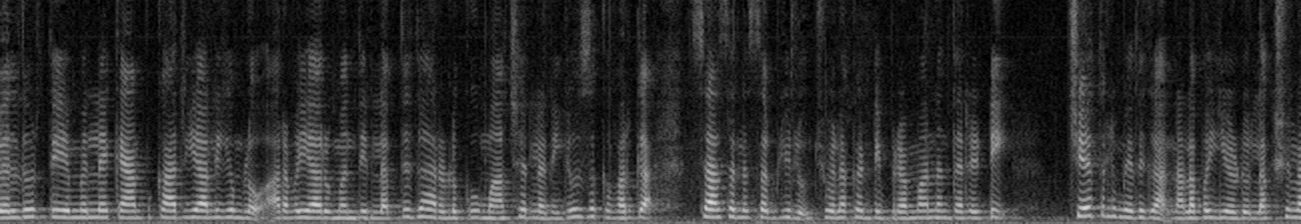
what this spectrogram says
వెల్దుర్తి ఎమ్మెల్యే క్యాంపు కార్యాలయంలో అరవై ఆరు మంది లబ్ధిదారులకు మాచర్ల నియోజకవర్గ శాసనసభ్యులు చూలకంటి బ్రహ్మానందరెడ్డి చేతుల మీదుగా నలభై ఏడు లక్షల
